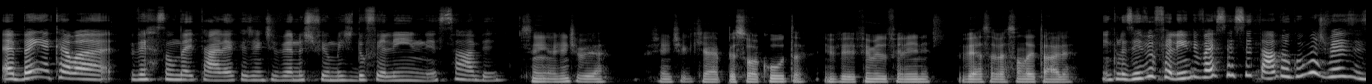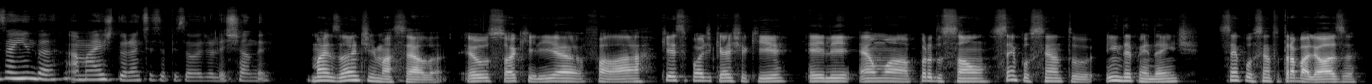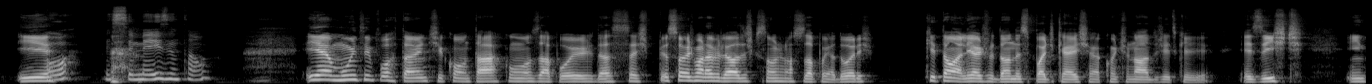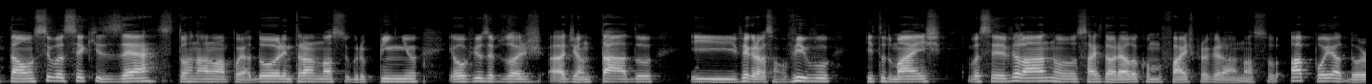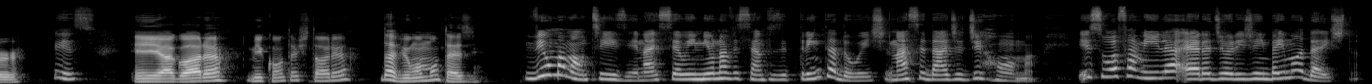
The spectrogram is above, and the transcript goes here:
É bem aquela versão da Itália que a gente vê nos filmes do Fellini, sabe? Sim, a gente vê gente que é pessoa culta e vê filme do Fellini, vê essa versão da Itália. Inclusive, o Fellini vai ser citado algumas vezes ainda a mais durante esse episódio, Alexandre. Mas antes, Marcela, eu só queria falar que esse podcast aqui, ele é uma produção 100% independente, 100% trabalhosa e... Oh, esse mês então... E é muito importante contar com os apoios dessas pessoas maravilhosas que são os nossos apoiadores que estão ali ajudando esse podcast a continuar do jeito que existe. Então, se você quiser se tornar um apoiador, entrar no nosso grupinho ouvir os episódios adiantado e ver gravação ao vivo e tudo mais, você vê lá no site da Aurelo como faz para virar nosso apoiador. Isso. E agora me conta a história da Vilma Montese. Vilma Montese nasceu em 1932 na cidade de Roma e sua família era de origem bem modesta.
